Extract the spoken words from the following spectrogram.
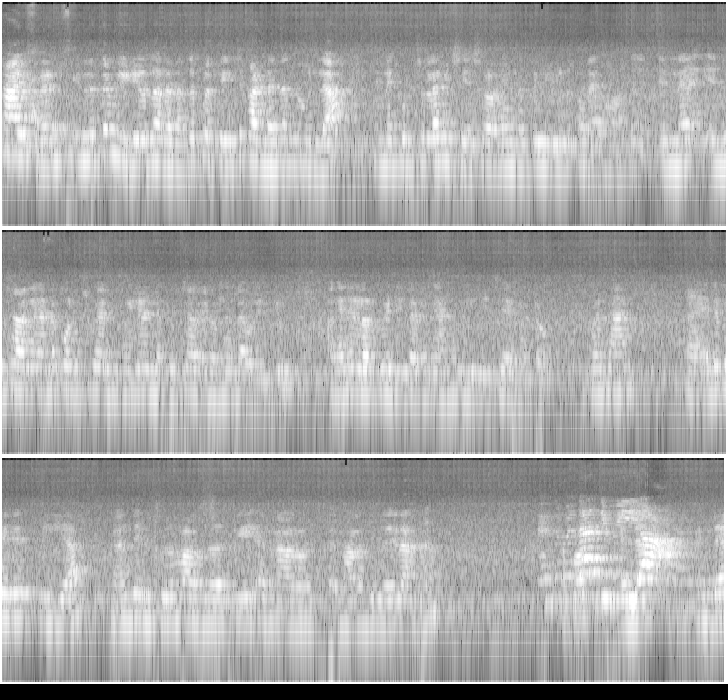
ഹായ് ഫ്രണ്ട്സ് ഇന്നത്തെ വീഡിയോ എന്ന് പറയുന്നത് പ്രത്യേകിച്ച് കണ്ടന്റ് ഒന്നുമില്ല എന്നെക്കുറിച്ചുള്ള വിശേഷമാണ് ഇന്നത്തെ വീഡിയോയിൽ പറയാൻ പോകുന്നത് എന്നെ എന്റെ ചാനൽ കണ്ട കുറച്ച് പേർക്കെങ്കിലും എന്നെക്കുറിച്ച് അറിയണമെന്നുണ്ടാവുമായിരിക്കും. അങ്ങനെയുള്ളവർക്ക് വേണ്ടിയിട്ടാണ് ഞാൻ വീഡിയോ ചെയ്യുന്നത് കേട്ടോ അപ്പോൾ ഞാൻ എന്റെ പേര് പ്രിയ. ഞാൻ ജനിച്ചതും വളർന്നതൊക്കെ എറണാകുളം എറണാകുളം ജില്ലയിലാണ്. അപ്പോൾ എന്റെ എന്റെ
